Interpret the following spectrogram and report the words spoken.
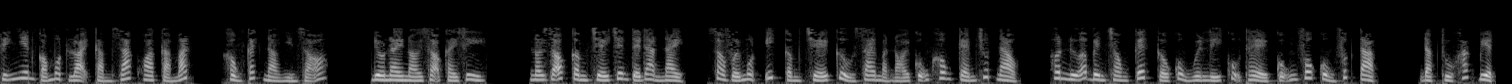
dĩ nhiên có một loại cảm giác hoa cả mắt, không cách nào nhìn rõ. Điều này nói rõ cái gì? Nói rõ cấm chế trên tế đàn này, so với một ít cấm chế cửu giai mà nói cũng không kém chút nào, hơn nữa bên trong kết cấu cùng nguyên lý cụ thể cũng vô cùng phức tạp, đặc thù khác biệt,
